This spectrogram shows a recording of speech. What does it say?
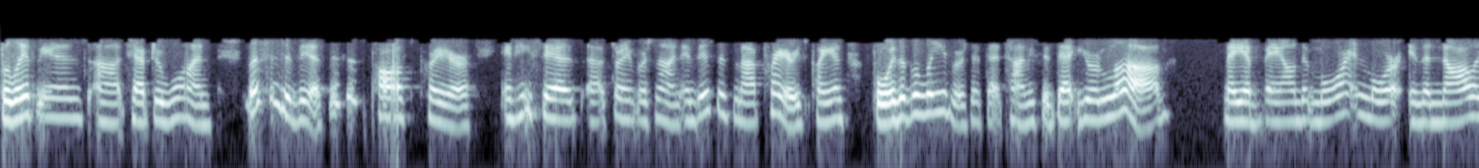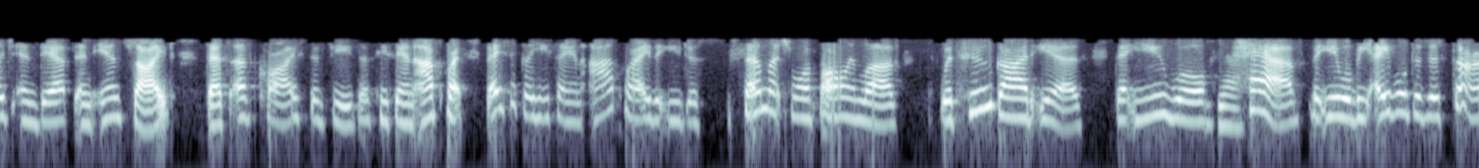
Philippians uh, chapter 1. Listen to this. This is Paul's prayer, and he says, uh, starting verse 9, and this is my prayer. He's praying for the believers at that time. He said, that your love may abound more and more in the knowledge and depth and insight that's of Christ, of Jesus. He's saying, I pray. Basically, he's saying, I pray that you just so much more fall in love with who God is that you will yes. have, that you will be able to discern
